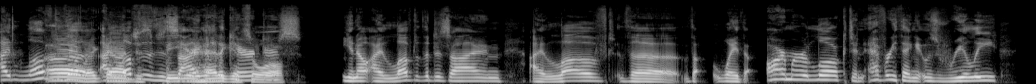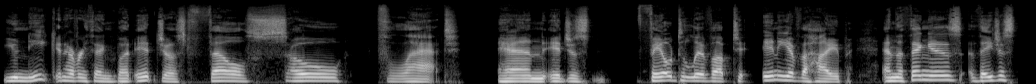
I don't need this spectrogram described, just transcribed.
I love Oh the I God, love just the design of the against the wall. characters. You know, I loved the design. I loved the the way the armor looked and everything. It was really unique and everything, but it just fell so flat and it just failed to live up to any of the hype. And the thing is, they just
